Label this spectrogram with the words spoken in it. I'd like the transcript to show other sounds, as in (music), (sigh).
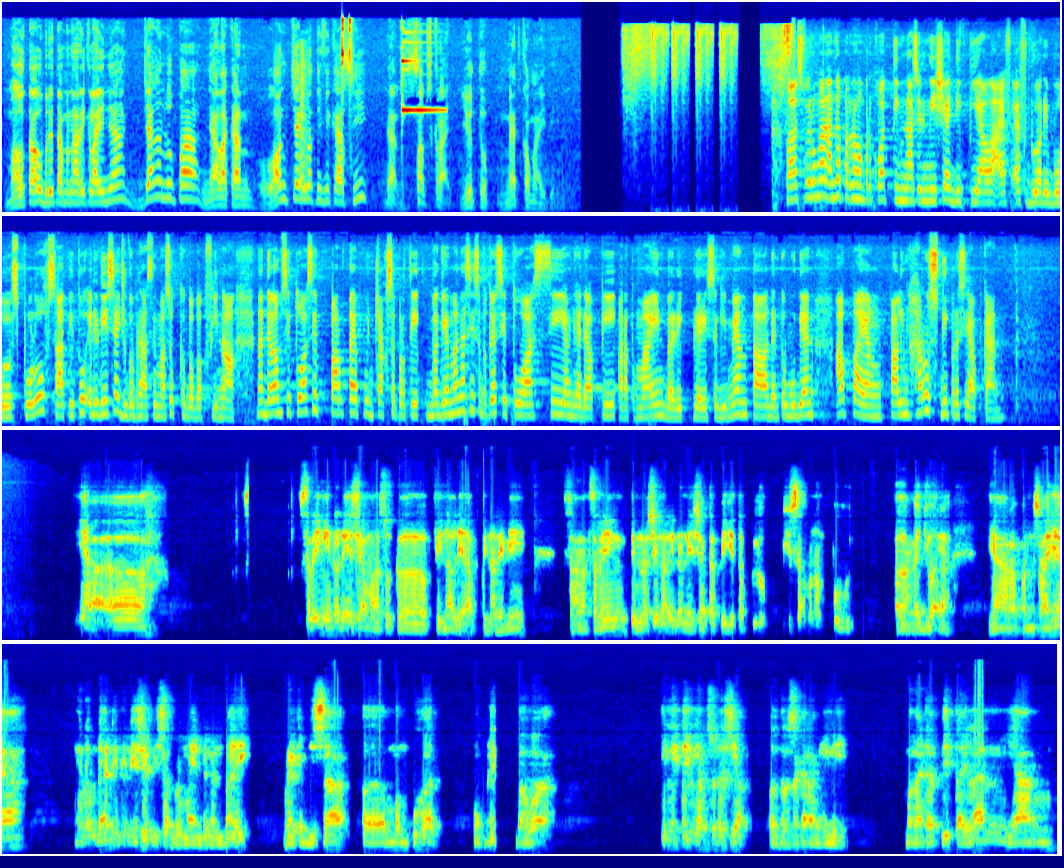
Mau tahu berita menarik lainnya? Jangan lupa nyalakan lonceng notifikasi dan subscribe YouTube Medcom ID. Mas Firman, Anda pernah memperkuat timnas Indonesia di Piala AFF 2010. Saat itu Indonesia juga berhasil masuk ke babak final. Nah, dalam situasi partai puncak seperti bagaimana sih sebetulnya situasi yang dihadapi para pemain dari dari segi mental dan kemudian apa yang paling harus dipersiapkan? Ya, uh, sering Indonesia masuk ke final ya. Final ini sangat sering tim nasional Indonesia, tapi kita belum bisa menempuh angka juara. Ya harapan saya mudah-mudahan Indonesia bisa bermain dengan baik. Mereka bisa uh, membuat publik bahwa ini tim yang sudah siap untuk sekarang ini menghadapi Thailand yang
